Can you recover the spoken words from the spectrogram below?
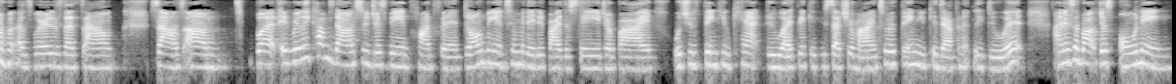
as weird as that sound sounds. Um but it really comes down to just being confident. Don't be intimidated by the stage or by what you think you can't do. I think if you set your mind to a thing, you can definitely do it. And it's about just owning,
